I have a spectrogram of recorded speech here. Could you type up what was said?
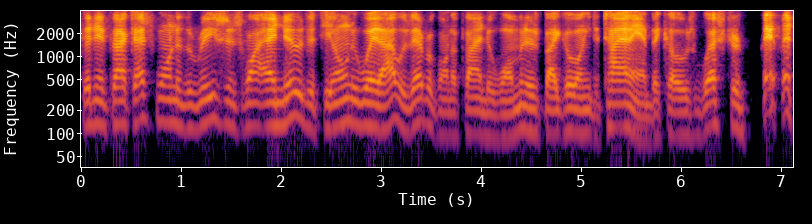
That in fact, that's one of the reasons why I knew that the only way I was ever going to find a woman is by going to Thailand because Western women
